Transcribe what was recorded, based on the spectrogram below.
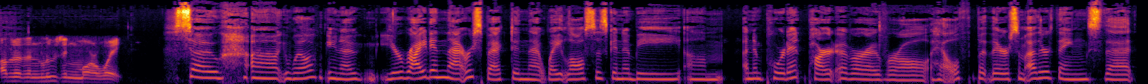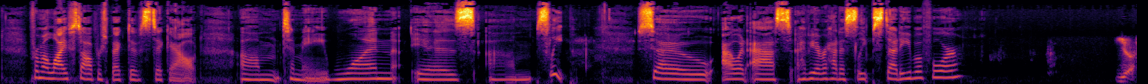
other than losing more weight? So, uh, well, you know, you're right in that respect, in that weight loss is going to be um, an important part of our overall health. But there are some other things that, from a lifestyle perspective, stick out um, to me. One is um, sleep. So I would ask, have you ever had a sleep study before? Yes.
